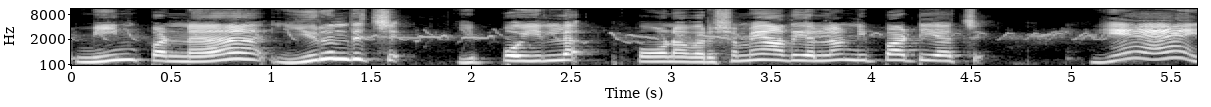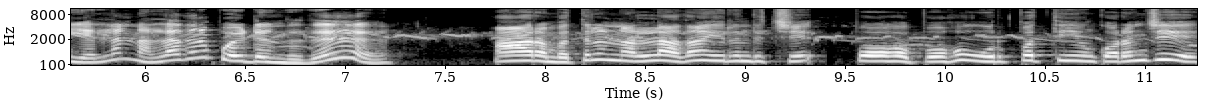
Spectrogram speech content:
மீன் பண்ண இருந்துச்சு. இப்போ இல்லை. போன வருஷமே அதையெல்லாம் நிப்பாட்டியாச்சு. ஏன்? எல்லாம் நல்லா தானே போயிட்டு இருந்தது? ஆரம்பத்தில் நல்லா தான் இருந்துச்சு. போக போக உற்பத்தியும் குறைஞ்சு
